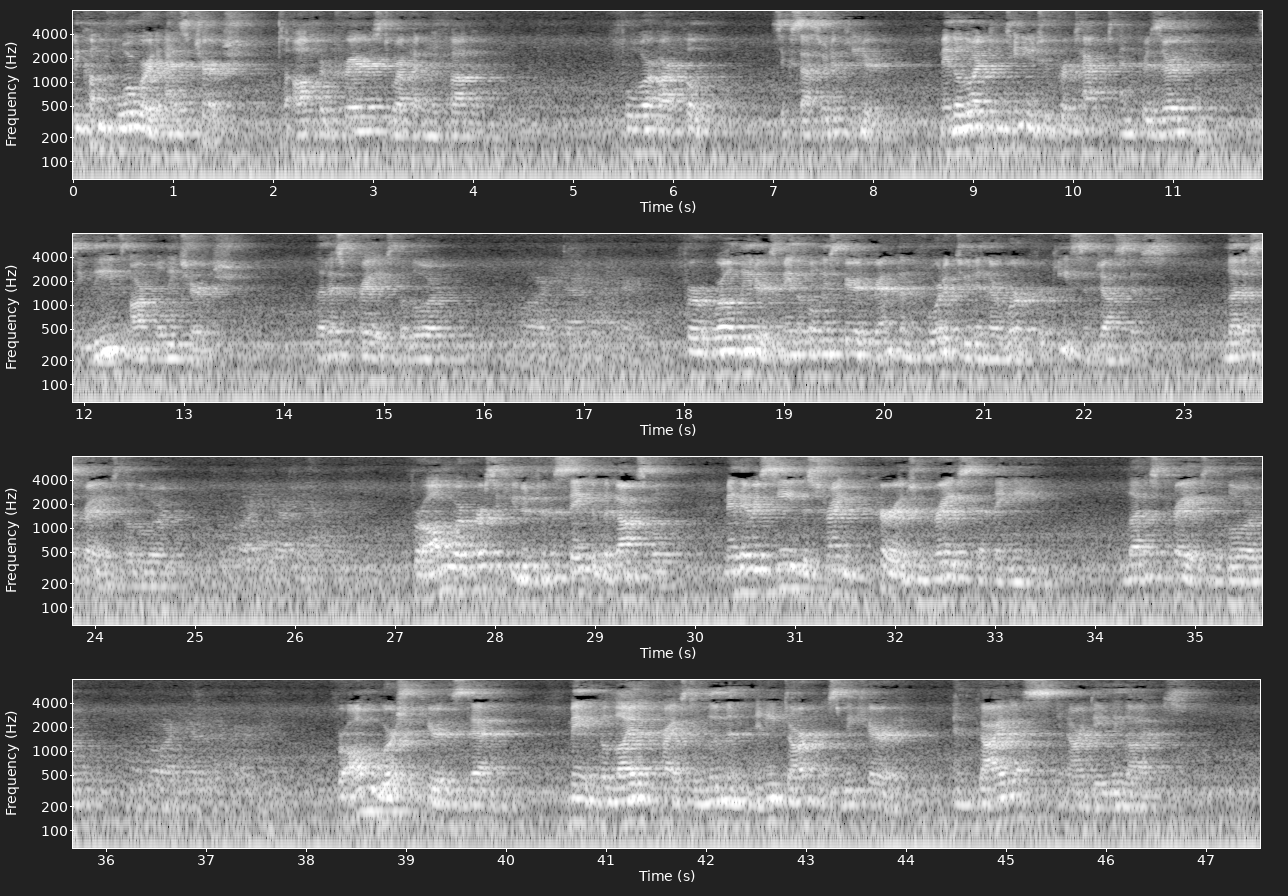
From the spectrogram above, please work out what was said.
we come forward as church to offer prayers to our Heavenly Father. For our Pope, successor to Peter, may the Lord continue to protect and preserve him as he leads our holy church. Let us praise the Lord. For world leaders, may the Holy Spirit grant them fortitude in their work for peace and justice. Let us praise the Lord. For all who are persecuted for the sake of the gospel, may they receive the strength, courage, and grace that they need. Let us praise the Lord. For all who worship here this day, may the light of Christ illumine any darkness we carry and guide us in our daily lives.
